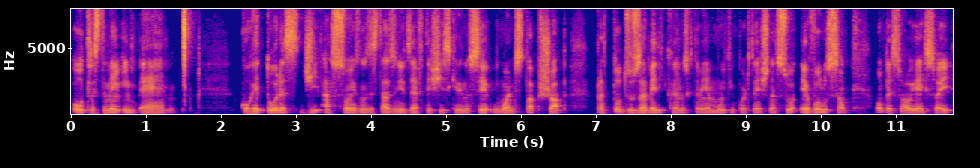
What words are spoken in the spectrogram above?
outras também em, é, corretoras de ações nos Estados Unidos, FTX querendo ser one-stop shop para todos os americanos, que também é muito importante na sua evolução. Bom, pessoal, e é isso aí.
